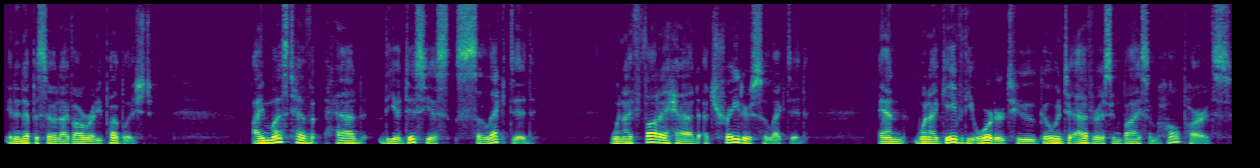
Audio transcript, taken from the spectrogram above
in an episode I've already published, I must have had the Odysseus selected when I thought I had a trader selected. And when I gave the order to go into Avarice and buy some hull parts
